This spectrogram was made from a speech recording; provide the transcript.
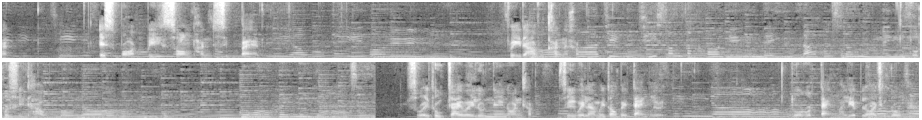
1.8 S Sport ปี 2018 ฟรีดาวทุกคันนะครับ ตัวรถสีเทา สวยถูกใจวัยรุ่นแน่นอนครับ ซื้อไปแล้วไม่ต้องไปแต่งเลย ตัวรถแต่งมาเรียบร้อยจากโรงงาน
